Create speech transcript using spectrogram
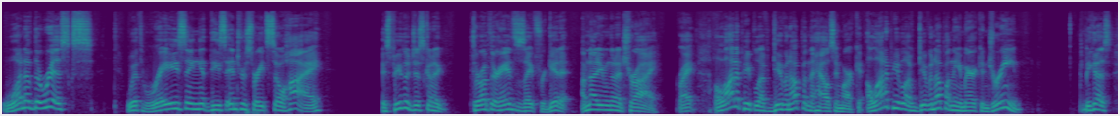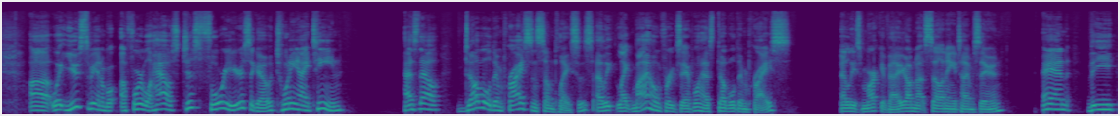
one of the risks with raising these interest rates so high is people are just going to throw up their hands and say, forget it. I'm not even going to try right? A lot of people have given up on the housing market. A lot of people have given up on the American dream because uh, what used to be an affordable house just four years ago, 2019, has now doubled in price in some places. At least, like my home, for example, has doubled in price, at least market value. I'm not selling anytime soon. And the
